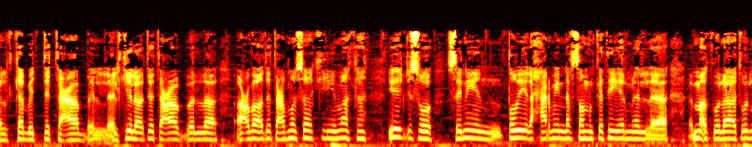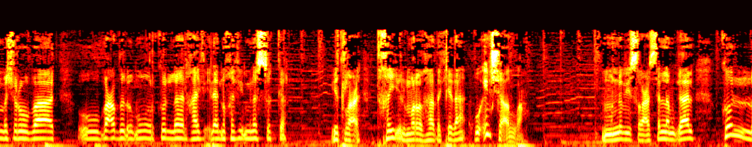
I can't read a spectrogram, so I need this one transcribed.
الكبد تتعب الكلى تتعب الأعضاء تتعب مساكين ما كان يجلسوا سنين طويلة حارمين نفسهم من كثير من المأكولات والمشروبات وبعض الأمور كلها الخايف لأنه خايفين من السكر. يطلع. تخيل المرض هذا كذا وإن شاء الله. النبي صلى الله عليه وسلم قال كل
